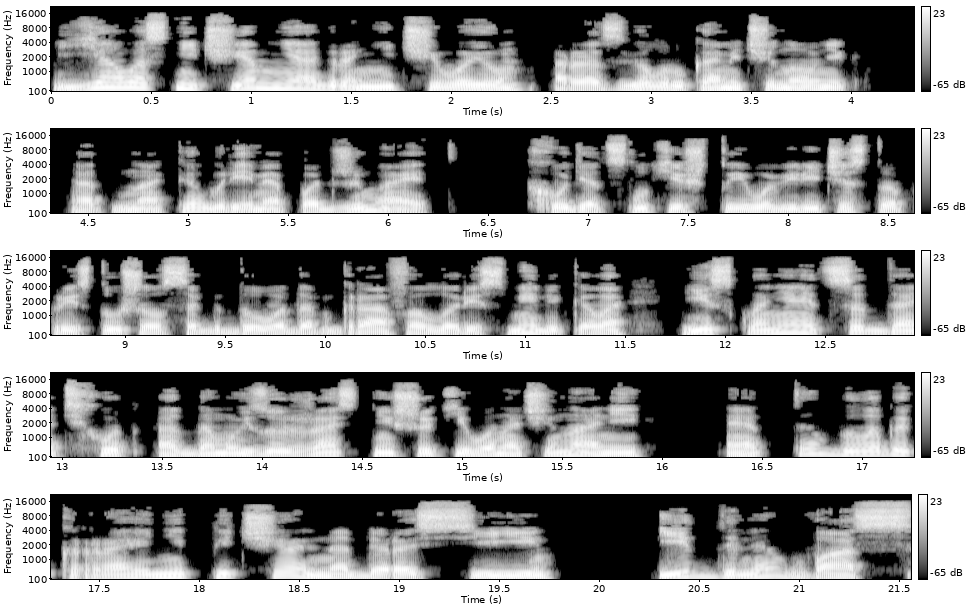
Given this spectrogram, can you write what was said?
Я вас ничем не ограничиваю, развел руками чиновник. Однако время поджимает. Ходят слухи, что его величество прислушался к доводам графа Лорис Меликова и склоняется дать ход одному из ужаснейших его начинаний. Это было бы крайне печально для России и для вас.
